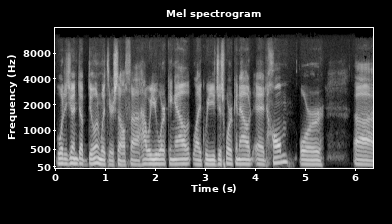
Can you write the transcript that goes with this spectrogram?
what did you end up doing with yourself? Uh, how were you working out? Like, were you just working out at home or, uh,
